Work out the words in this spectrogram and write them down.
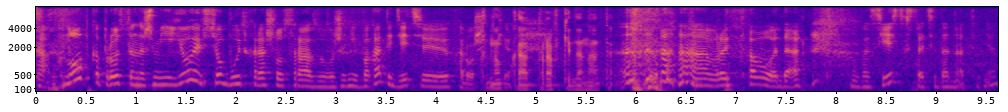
да. Кнопка, просто нажми ее, и все будет хорошо сразу. Жених богатый, дети хорошенькие. Кнопка отправки доната. Вроде того, да. У вас есть, кстати, донаты, нет?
